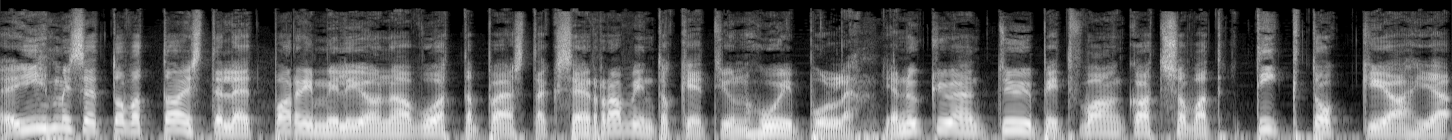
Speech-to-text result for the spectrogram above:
Ihmiset ovat taistelleet pari miljoonaa vuotta päästäkseen ravintoketjun huipulle, ja nykyään tyypit vaan katsovat TikTokia ja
